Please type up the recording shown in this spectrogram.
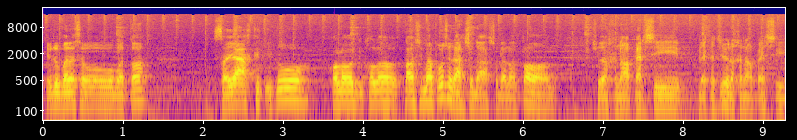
Hidup pada Bobotoh, saya aktif itu kalau kalau tahun 90 sudah sudah sudah nonton, sudah kenal Persib, dari kecil sudah kenal Persib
